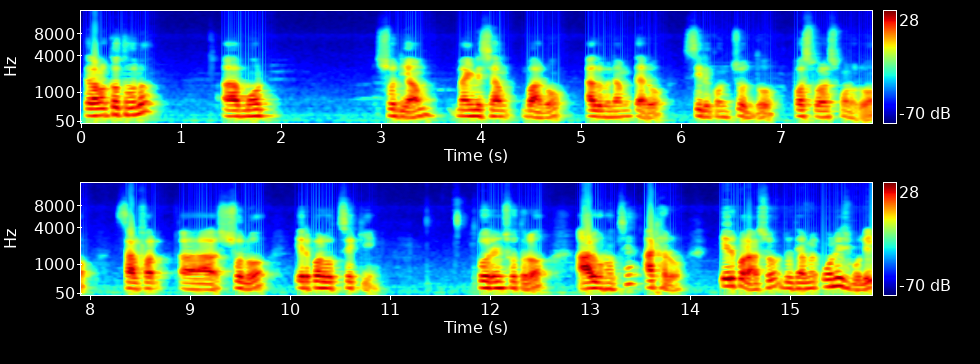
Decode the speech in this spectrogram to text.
তাহলে আমার কত হলো মোট সোডিয়াম, ম্যাগনেসিয়াম বারো, অ্যালুমিনিয়াম তেরো, সিলিকন চোদ্দ, ফসফরাস পনেরো, সালফার ষোলো, এরপর হচ্ছে কি? ক্লোরিন সতেরো, আর্গন হচ্ছে আঠারো। এরপর আসো, যদি আমি উনিশ বলি,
